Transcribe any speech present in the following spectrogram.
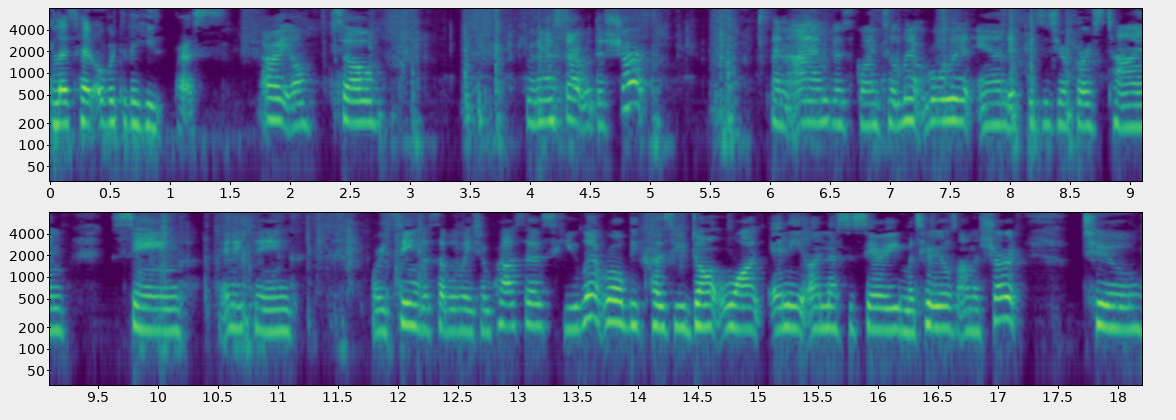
let's head over to the heat press. All right, y'all. So we're to start with the shirt and I am just going to lint roll it. And if this is your first time seeing anything or seeing the sublimation process, you lint roll because you don't want any unnecessary materials on the shirt to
